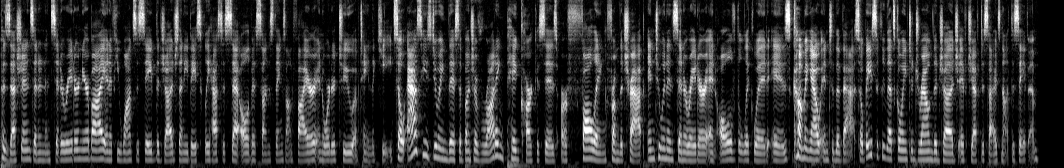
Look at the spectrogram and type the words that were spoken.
possessions in an incinerator nearby, and if he wants to save the judge, then he basically has to set all of his son's things on fire in order to obtain the key. So, as he's doing this, a bunch of rotting pig carcasses are falling from the trap into an incinerator, and all of the liquid is coming out into the vat. So, basically, that's going to drown the judge if Jeff decides not to save him.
